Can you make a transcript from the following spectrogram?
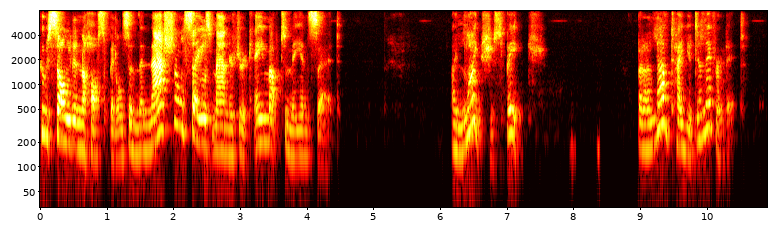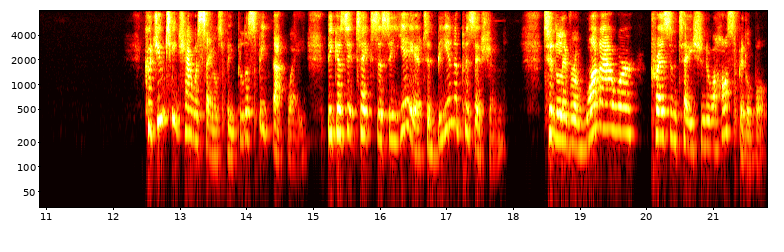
who sold in the hospitals and the national sales manager came up to me and said, I liked your speech, but I loved how you delivered it. Could you teach our salespeople to speak that way? Because it takes us a year to be in a position to deliver a one hour presentation to a hospital board.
